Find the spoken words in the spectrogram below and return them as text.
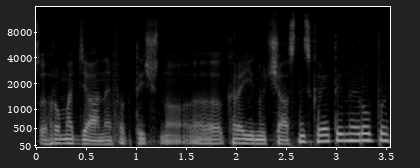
це громадяни, фактично, е, країн-учасниць креативної Європи,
